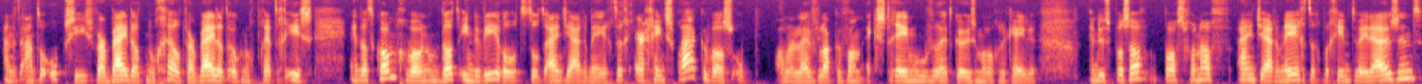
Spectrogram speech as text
aan het aantal opties waarbij dat nog geldt, waarbij dat ook nog prettig is. En dat kwam gewoon omdat in de wereld tot eind jaren 90 er geen sprake was op allerlei vlakken van extreme hoeveelheid keuzemogelijkheden. En dus pas, af, pas vanaf eind jaren 90, begin 2000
